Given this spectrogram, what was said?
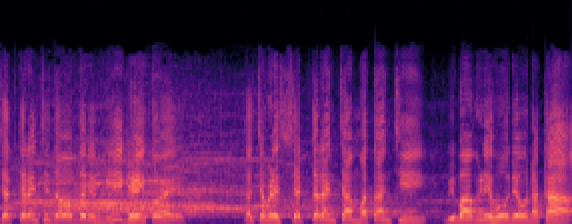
शेतकऱ्यांची जबाबदारी मी घेतोय. त्याच्यामुळे शेतकऱ्यांच्या मतांची विभागणी होऊ देऊ नका.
